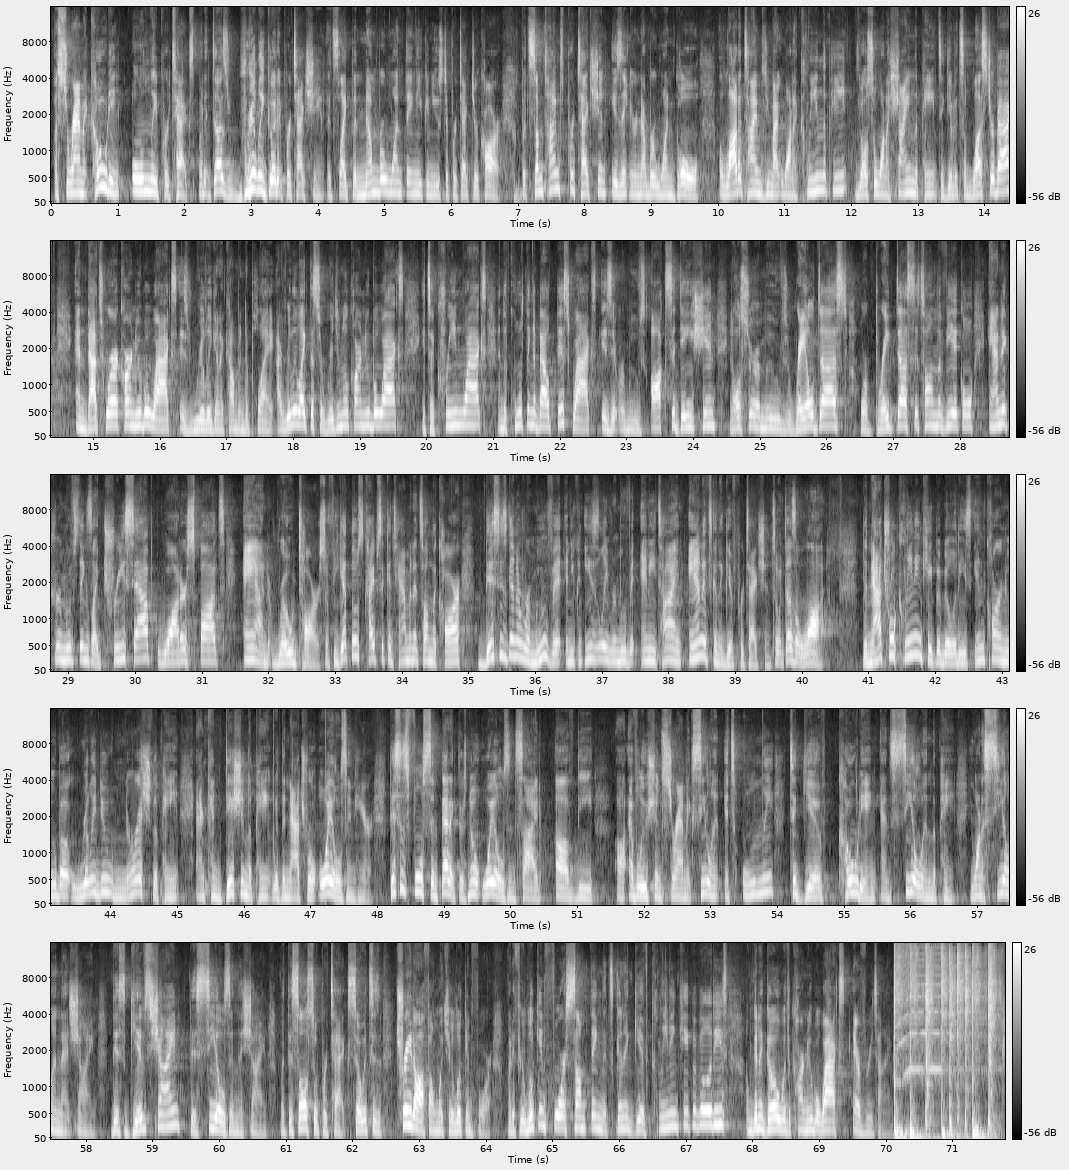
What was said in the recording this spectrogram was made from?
A ceramic coating only protects, but it does really good at protection. It's like the number one thing you can use to protect your car. But sometimes protection isn't your number one goal. A lot of times you might want to clean the paint. You also want to shine the paint to give it some luster back. And that's where a Carnauba wax is really going to come into play. I really like this original Carnauba wax. It's a cream wax. And the cool thing about this wax is it removes oxidation. It also removes rail dust or brake dust that's on the vehicle. And it removes things like tree sap, water spots, and road tar. So if you get those types of contaminants on the car, this is gonna remove it and you can easily remove it anytime and it's gonna give protection. So it does a lot. The natural cleaning capabilities in Carnauba really do nourish the paint and condition the paint with the natural oils in here. This is full synthetic. There's no oils inside of the uh, Evolution ceramic sealant, it's only to give coating and seal in the paint. You want to seal in that shine. This gives shine, this seals in the shine, but this also protects. So it's a trade-off on what you're looking for. But if you're looking for something that's going to give cleaning capabilities, I'm going to go with the Carnauba wax every time.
